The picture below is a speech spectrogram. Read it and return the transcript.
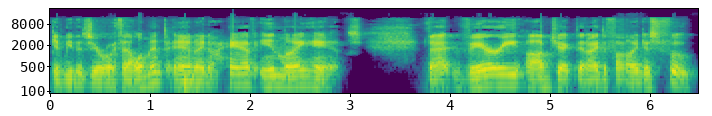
give me the zeroth element and I have in my hands that very object that I defined as foo.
